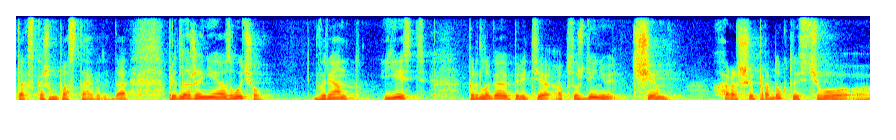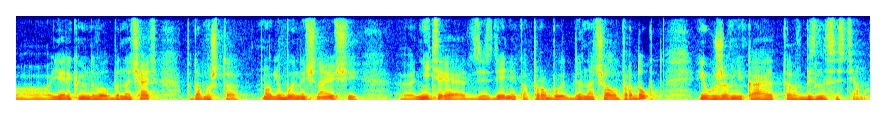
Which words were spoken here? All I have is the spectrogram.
так скажем, поставили. Да? Предложение я озвучил, вариант есть. Предлагаю перейти к обсуждению, чем хороши продукты, с чего э, я рекомендовал бы начать, потому что ну, любой начинающий э, не теряет здесь денег, а пробует для начала продукт и уже вникает в бизнес-систему.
